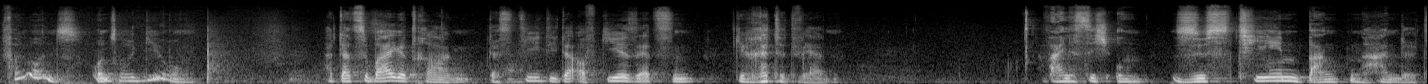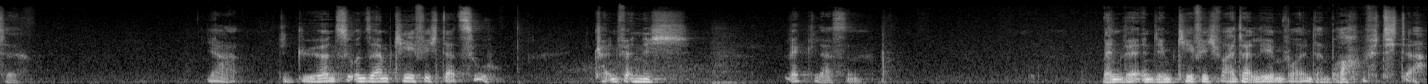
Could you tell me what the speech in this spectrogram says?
Von uns, unsere Regierung hat dazu beigetragen, dass die, die da auf Gier setzen, gerettet werden. Weil es sich um Systembanken handelte. Ja, die gehören zu unserem Käfig dazu. Können wir nicht weglassen. Wenn wir in dem Käfig weiterleben wollen, dann brauchen wir die da.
